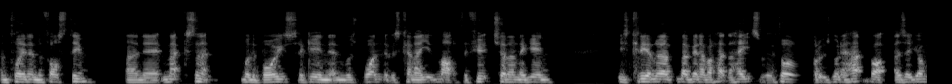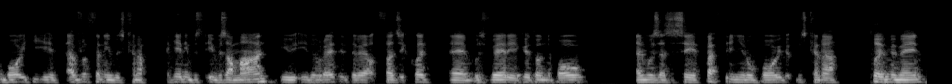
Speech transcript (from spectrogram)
and playing in the first team and uh, mixing it with the boys again, and was one that was kind of marked the future. And again, his career maybe never hit the heights that we thought it was going to hit, but as a young boy, he had everything. He was kind of again, he was he was a man. He, he'd already developed physically, and um, was very good on the ball, and was as I say, a 15 year old boy that was kind of playing with men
